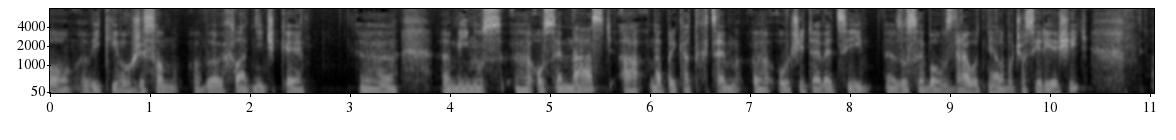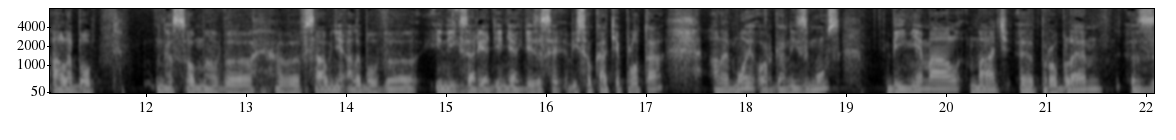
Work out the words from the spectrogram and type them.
o výkyvoch, že som v chladničke e, minus 18 a napríklad chcem e, určité veci so sebou zdravotne alebo čo si riešiť, alebo som v, v saune alebo v iných zariadeniach, kde je zase vysoká teplota, ale môj organizmus by nemal mať e, problém s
